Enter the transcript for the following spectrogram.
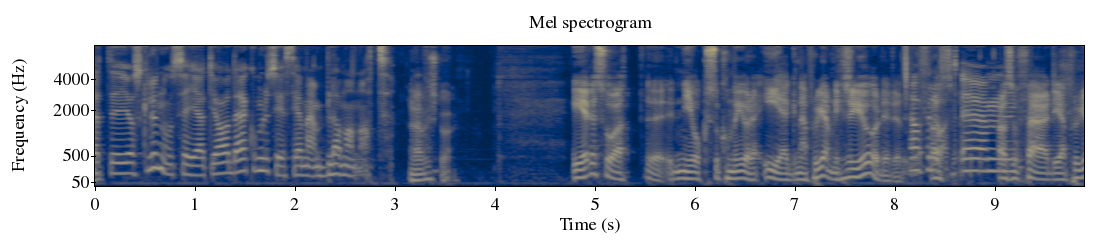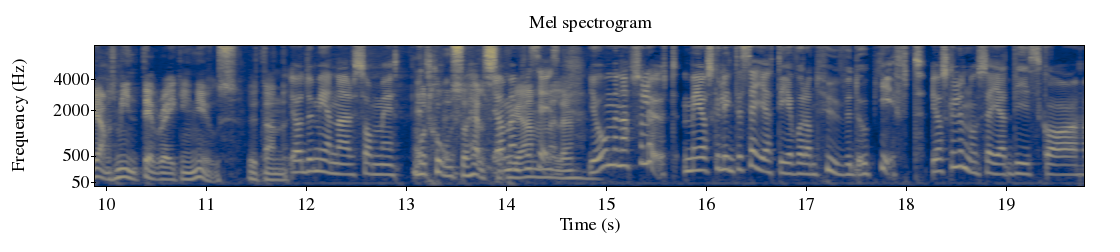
Så att, eh, jag skulle nog säga att ja, där kommer du se CNN bland annat. Jag förstår. Är det så att eh, ni också kommer göra egna program? Ni kanske gör det redan? Ja, förlåt. Alltså, Ehm. alltså färdiga program som inte är breaking news, utan Ja, du menar som ett... motions och Ja, hälsoprogram? precis. eller? Jo, men absolut. Men jag skulle inte säga att det är vår huvuduppgift. Jag skulle nog säga att vi ska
